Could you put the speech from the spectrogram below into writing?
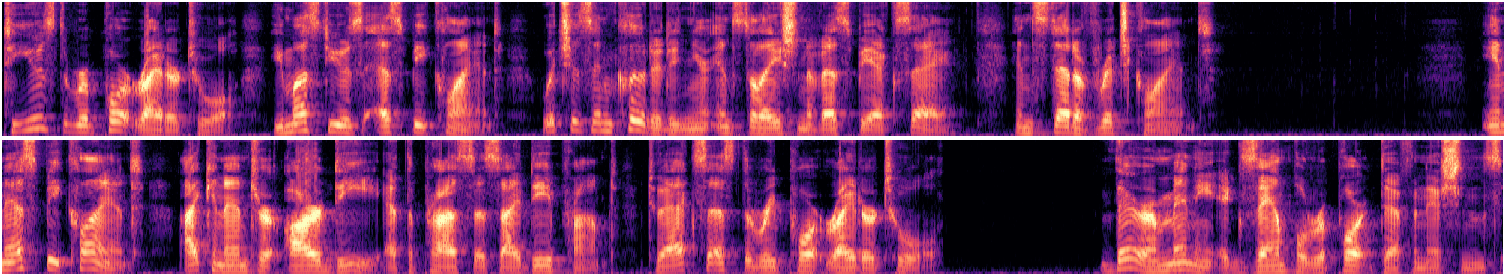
To use the report writer tool, you must use SB Client, which is included in your installation of SBXA, instead of Rich Client. In SB Client, I can enter RD at the Process ID prompt to access the Report Writer tool. There are many example report definitions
